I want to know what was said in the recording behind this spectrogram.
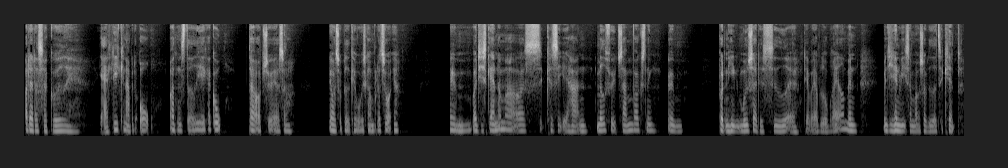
og da der så er gået øh, ja, lige knap et år, og den stadig ikke er god, der opsøger jeg så det ortopæd kirurgisk ambulatorie, øhm, hvor de scanner mig og kan se, at jeg har en medfødt sammenvoksning øhm, på den helt modsatte side af der, hvor jeg er blevet opereret, men, men de henviser mig så videre til Kent,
